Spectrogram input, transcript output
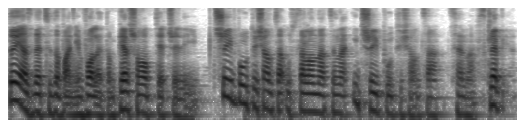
To ja zdecydowanie wolę tą pierwszą opcję, czyli 3,5 tysiąca ustalona cena i 3,5 tysiąca cena w sklepie.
